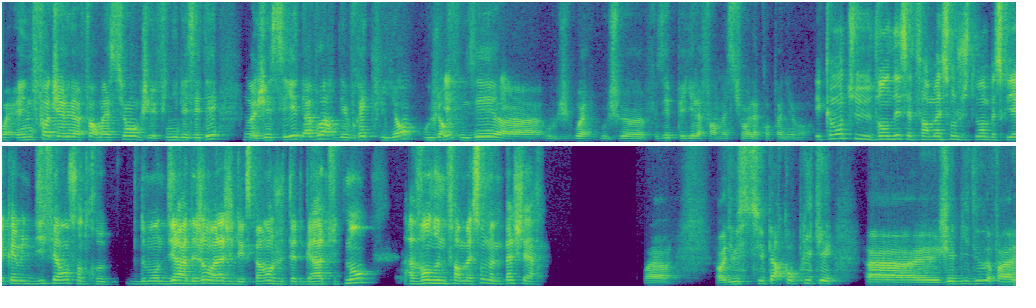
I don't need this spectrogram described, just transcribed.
Ouais, et une fois que j'avais la formation, que j'ai fini de les aider, bah, j'ai essayé d'avoir des vrais clients où je, leur faisais, euh, où, je, ouais, où je faisais payer la formation et l'accompagnement. Et comment tu vendais cette formation justement? Parce qu'il y a quand même une différence entre demander dire à des gens voilà, j'ai de l'expérience, je vais peut-être gratuitement, à vendre une formation même pas chère. Ouais. C'est super compliqué. Euh, j'ai enfin,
